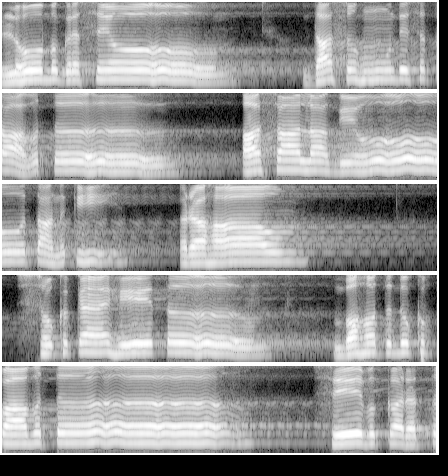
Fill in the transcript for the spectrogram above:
ਲੋਭ ਗ੍ਰਸਿਓ, ਦਸ ਹੂੰ ਦਿਸ ਧਾਵਤ ਆਸਾ ਲਾਗਿਓ ਧਨ ਕੀ ਰਹਾਉ। ਸੁਖ ਕੈ ਹੇਤ ਬਹੁਤ ਦੁਖ ਪਾਵਤ, ਸੇਵ ਕਰਤ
